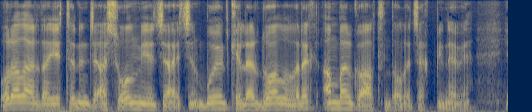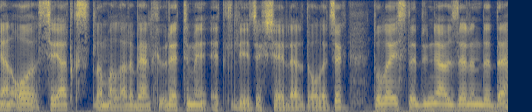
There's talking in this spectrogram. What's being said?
oralarda yeterince aşı olmayacağı için bu ülkeler doğal olarak ambargo altında olacak bir nevi. Yani o seyahat kısıtlamaları belki üretimi etkileyecek şeyler de olacak. Dolayısıyla dünya üzerinde de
